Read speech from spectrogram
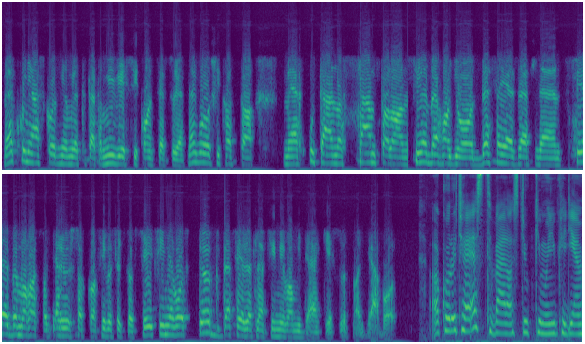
meghunyászkodni, amiatt tehát a művészi koncepcióját megvalósíthatta, mert utána számtalan félbehagyott, befejezetlen, félbemaradt, vagy erőszakkal félbeszélgetett filmje volt, több befejezetlen filmje van, mint elkészült nagyjából. Akkor, hogyha ezt választjuk ki mondjuk egy ilyen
